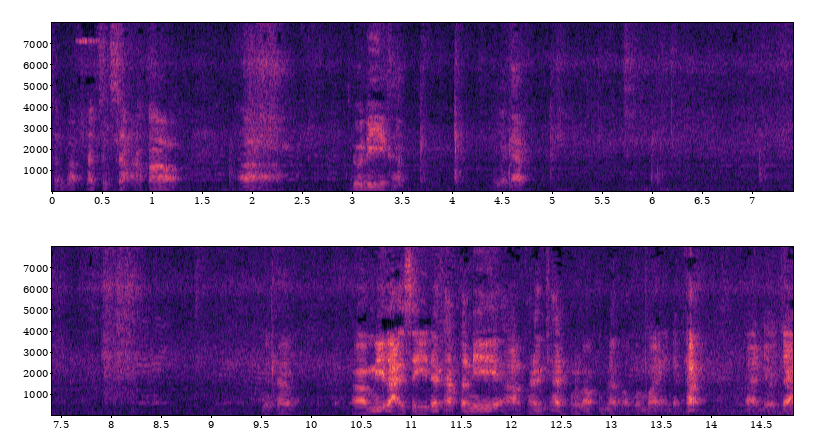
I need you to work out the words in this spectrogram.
สำหรับนักศึกษาก็ดูดีครับเห็นไหมครับ นะครับมีหลายสีนะครับ ตอนนี้คอลเลคชันของเรากำลังออกมาใหม่นะครับ เดี๋ยวจะ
